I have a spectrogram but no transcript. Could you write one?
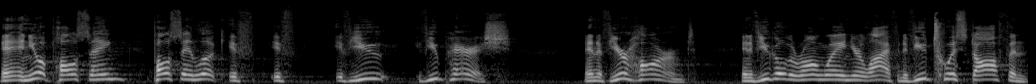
And, and you know what Paul's saying? Paul's saying, look, if, if, if, you, if you perish, and if you're harmed, and if you go the wrong way in your life, and if you twist off and,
